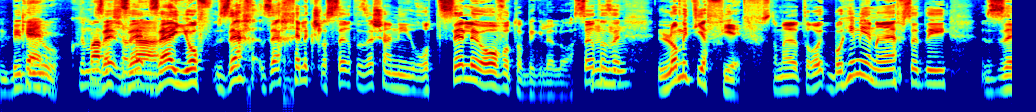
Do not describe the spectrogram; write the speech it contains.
בדיוק. דומה זה, ושונה. זה, זה היופ... זה, זה החלק של הסרט הזה שאני רוצה לאהוב אותו בגללו. הסרט הזה מהמם. לא מתייפייף. זאת אומרת, בוהימיאן רפסדי זה,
